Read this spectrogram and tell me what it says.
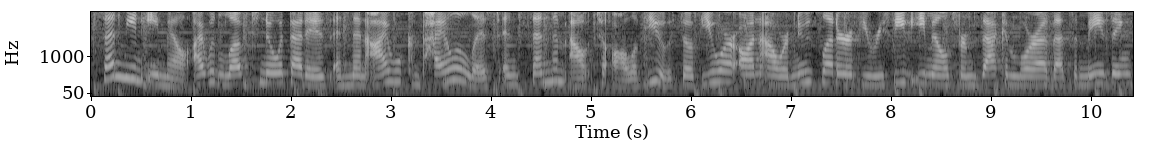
send me an email. I would love to know what that is, and then I will compile a list and send them out to all of you. So if you are on our newsletter, if you receive emails from Zach and Laura, that's amazing.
